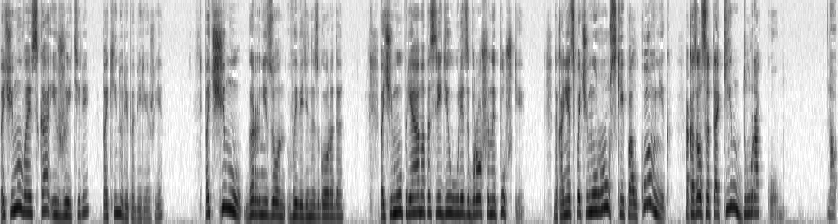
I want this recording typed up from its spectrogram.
Почему войска и жители покинули побережье? Почему гарнизон выведен из города? Почему прямо посреди улиц брошены пушки? Наконец, почему русский полковник оказался таким дураком? Но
